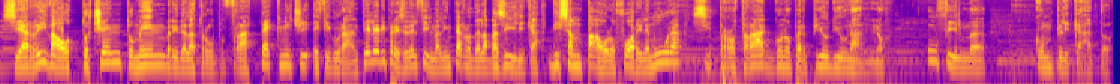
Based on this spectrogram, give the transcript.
Si arriva a 800 membri della troupe, fra tecnici e figuranti, e le riprese del film all'interno della basilica di San Paolo fuori le mura si protraggono per più di un anno. Un film complicato.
